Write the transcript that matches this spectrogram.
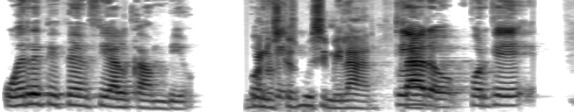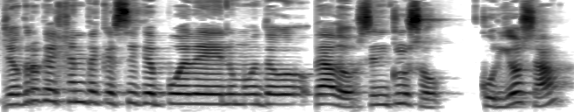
o es reticencia al cambio? bueno, es que es muy similar. Claro, porque yo creo que hay gente que sí que puede en un momento dado ser incluso curiosa,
